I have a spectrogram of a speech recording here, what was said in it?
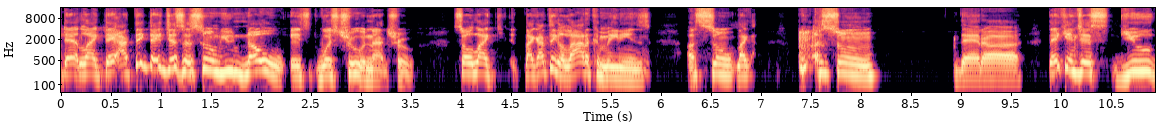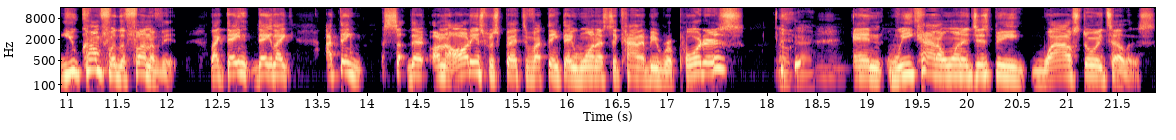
that like they I think they just assume you know it's what's true and not true. So like like I think a lot of comedians assume like assume that uh they can just you you come for the fun of it. Like they they like I think so, that on the audience perspective, I think they want us to kind of be reporters. Okay. Mm-hmm. and we kind of want to just be wild storytellers.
